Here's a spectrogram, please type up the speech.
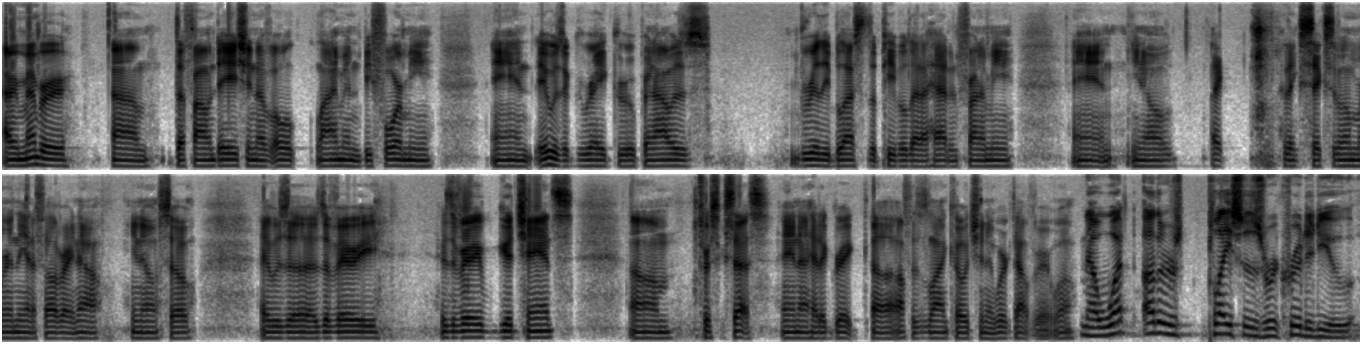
i remember um, the foundation of old linemen before me and it was a great group and i was really blessed with the people that i had in front of me and you know like I think six of them are in the NFL right now. You know, so it was a it was a very it was a very good chance um, for success, and I had a great uh, offensive line coach, and it worked out very well. now, what other places recruited you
